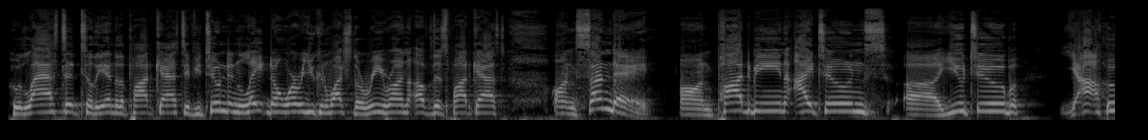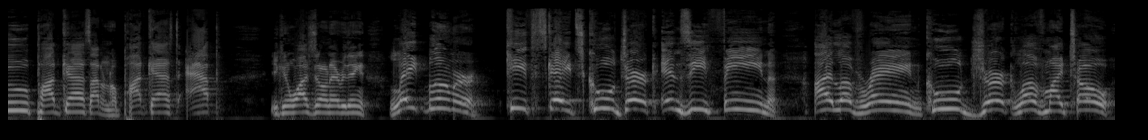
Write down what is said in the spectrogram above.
who lasted till the end of the podcast. If you tuned in late, don't worry. You can watch the rerun of this podcast on Sunday on Podbean, iTunes, uh, YouTube, Yahoo podcast. I don't know, podcast app. You can watch it on everything. Late Bloomer, Keith Skates, Cool Jerk, NZ Fiend, I Love Rain, Cool Jerk, Love My Toe,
